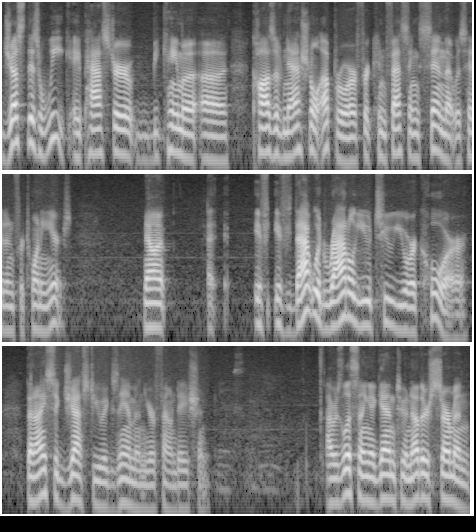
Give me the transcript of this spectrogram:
just this week a pastor became a, a, cause of national uproar for confessing sin that was hidden for 20 years. Now, if if that would rattle you to your core, then I suggest you examine your foundation. I was listening again to another sermon,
